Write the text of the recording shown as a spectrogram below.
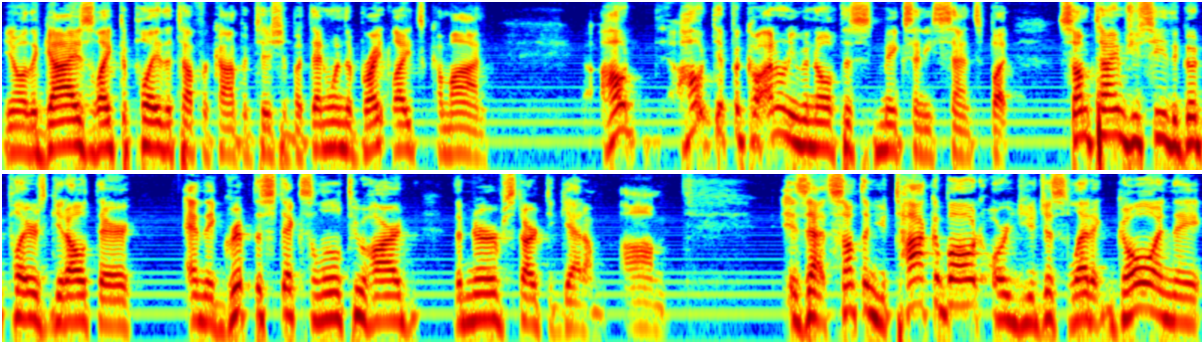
you know, the guys like to play the tougher competition, but then when the bright lights come on, how how difficult? I don't even know if this makes any sense, but sometimes you see the good players get out there and they grip the sticks a little too hard. The nerves start to get them. Um, is that something you talk about, or you just let it go? And they,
